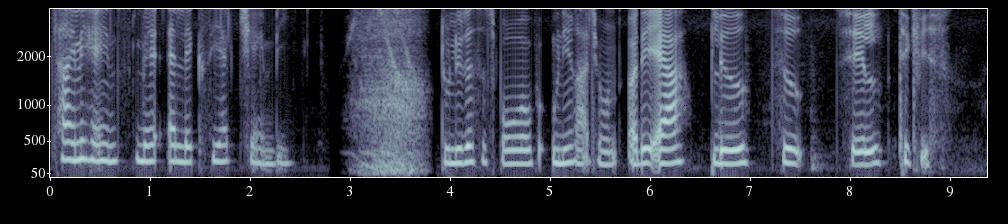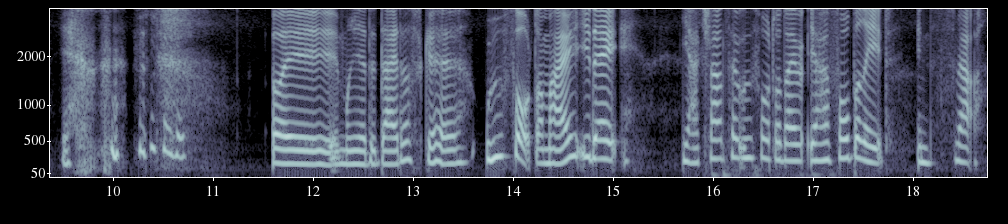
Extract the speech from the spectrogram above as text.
Tiny Hands med Alexia Chambi. Du lytter til Sprog på Uniradioen, og det er blevet tid til, til quiz. Ja. og øh, Maria, det er dig, der skal udfordre mig i dag. Jeg er klar til at udfordre dig. Jeg har forberedt en svær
